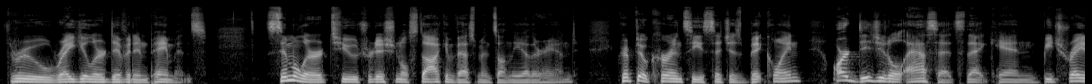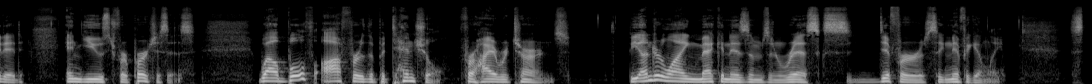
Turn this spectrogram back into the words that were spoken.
through regular dividend payments. Similar to traditional stock investments, on the other hand, cryptocurrencies such as Bitcoin are digital assets that can be traded and used for purchases. While both offer the potential for high returns, the underlying mechanisms and risks differ significantly. S-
